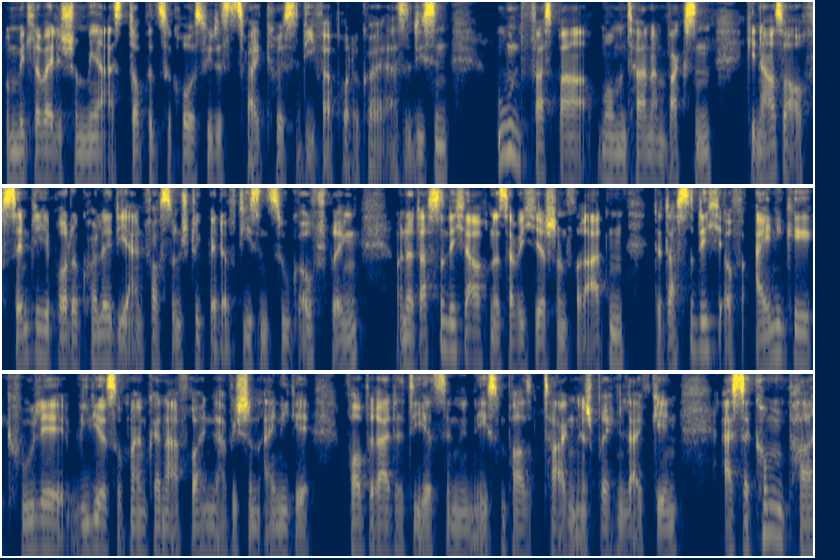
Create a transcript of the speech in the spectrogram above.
und mittlerweile schon mehr als doppelt so groß wie das zweitgrößte DeFi-Protokoll. Also die sind unfassbar momentan am Wachsen. Genauso auch sämtliche Protokolle, die einfach so ein Stück weit auf diesen Zug aufspringen. Und da darfst du dich auch, und das habe ich hier schon verraten, da darfst du dich auf einige coole Videos auf meinem Kanal freuen. Da habe ich schon einige vorbereitet, die jetzt in den nächsten paar Tagen entsprechend live gehen. Also da kommen ein paar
